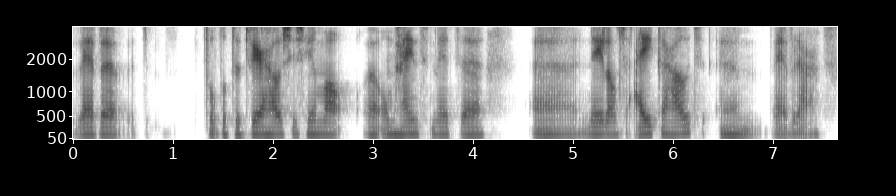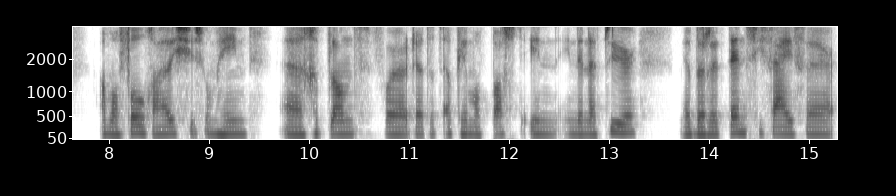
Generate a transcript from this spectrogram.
we hebben het bijvoorbeeld het weerhuis is helemaal uh, omheind met uh, uh, Nederlandse eikenhout. Um, we hebben daar allemaal vogelhuisjes omheen geplant, voordat het ook helemaal past in, in de natuur. We hebben retentievijver,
